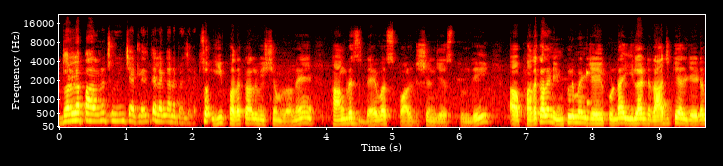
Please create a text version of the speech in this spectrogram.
దొరల పాలన చూపించట్లేదు తెలంగాణ ప్రజలకు. సో ఈ పథకాల విషయంలోనే కాంగ్రెస్ డైవర్స్ పాలిటిషియన్ చేస్తుంది. ఆ పథకాలను ఇంప్లిమెంట్ చేయకుండా ఇలాంటి రాజకీయాలు చేయడం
